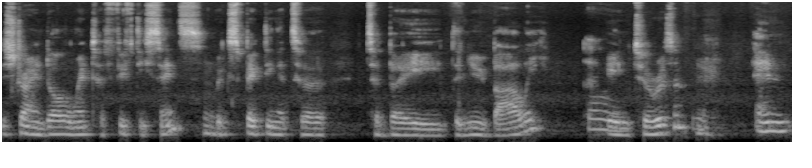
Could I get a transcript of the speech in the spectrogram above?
Australian dollar went to 50 cents. Mm. We're expecting it to, to be the new Bali Oh. in tourism, Mm. and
